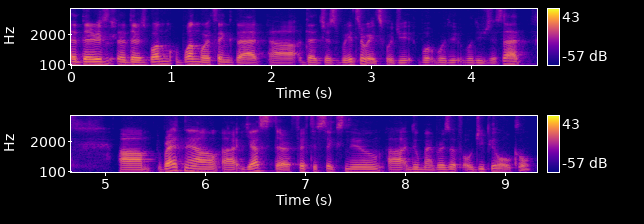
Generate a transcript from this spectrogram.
there's there's one one more thing that uh, that just reiterates what you what, what, you, what you just said. Um, right now, uh, yes, there are 56 new uh, new members of OGP Local,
